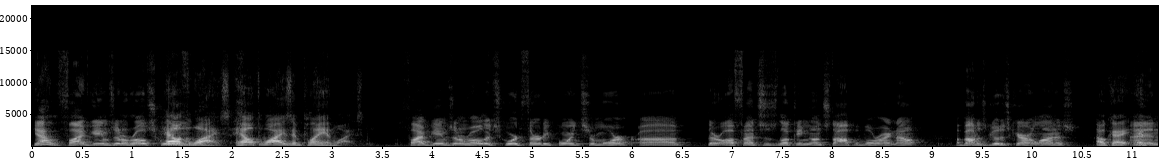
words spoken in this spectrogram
yeah, five games in a row. Scoring, Health wise, health wise, and playing wise. Five games in a row. They've scored 30 points or more. Uh, their offense is looking unstoppable right now, about as good as Carolina's. Okay, and, And,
